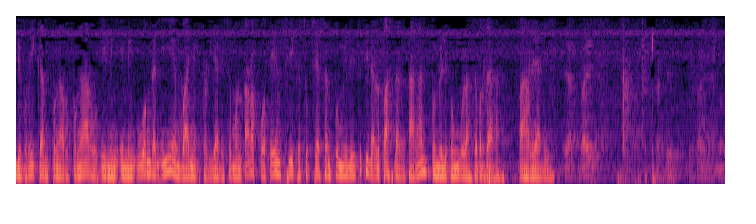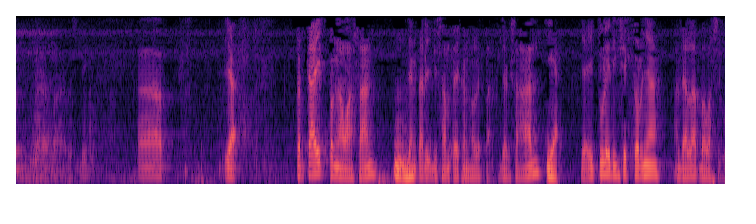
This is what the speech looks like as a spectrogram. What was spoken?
diberikan pengaruh-pengaruh iming-iming uang dan ini yang banyak terjadi. Sementara potensi kesuksesan pemilih itu tidak lepas dari tangan pemilih pemula. Seperti apa, Pak Haryadi? Ya, baik. Terima kasih pertanyaan dari Pak Rusdi. Uh, ya, terkait pengawasan hmm. yang tadi disampaikan oleh Pak Kejaksaan, ya. yaitu leading sektornya adalah Bawaslu.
